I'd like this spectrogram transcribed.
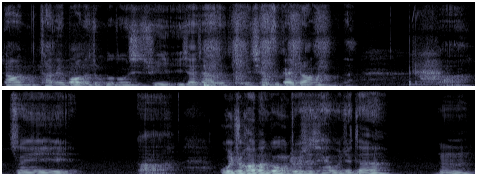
然后他得抱着这么多东西去一家家的这个签字盖章什么的，啊，所以啊，无纸化办公这个事情，我觉得，嗯，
